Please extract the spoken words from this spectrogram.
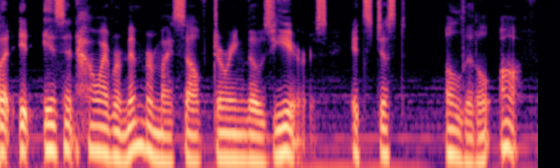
but it isn't how I remember myself during those years. It's just a little off.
